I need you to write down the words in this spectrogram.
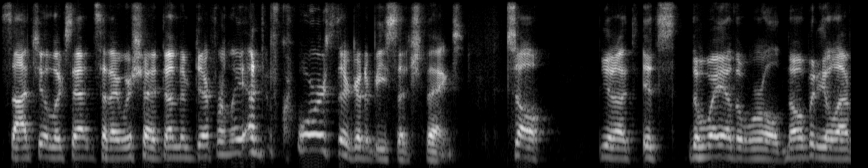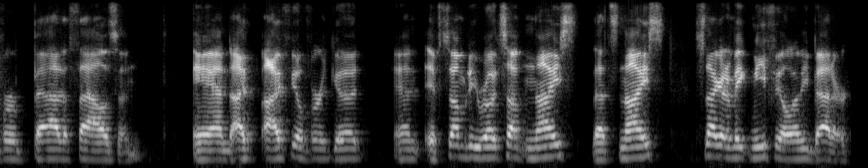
Satya looks at and said, I wish I had done them differently? And of course, there are going to be such things. So, you know, it's the way of the world. Nobody will ever bat a thousand. And I, I feel very good. And if somebody wrote something nice, that's nice. It's not going to make me feel any better.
